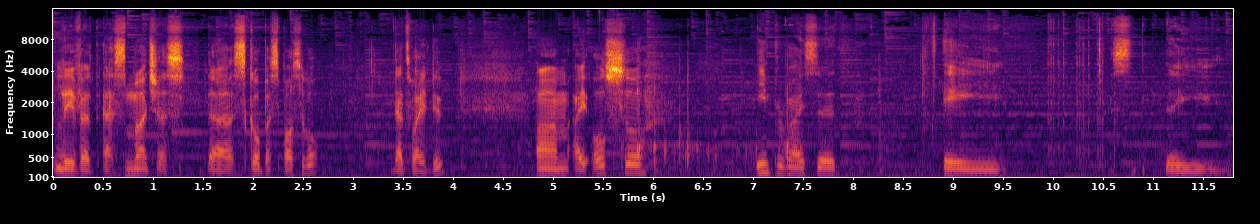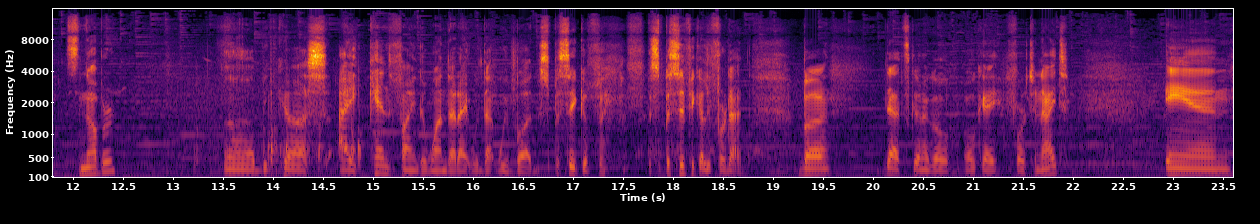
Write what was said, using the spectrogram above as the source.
leave it as much as scope as possible. That's what I do. Um, I also improvised a a snubber uh, because I can't find the one that I that we bought specifically specifically for that but that's gonna go okay for tonight. And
